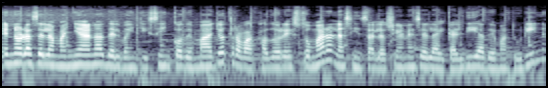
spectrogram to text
En horas de la mañana del 25 de mayo, trabajadores tomaron las instalaciones de la alcaldía de Maturín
